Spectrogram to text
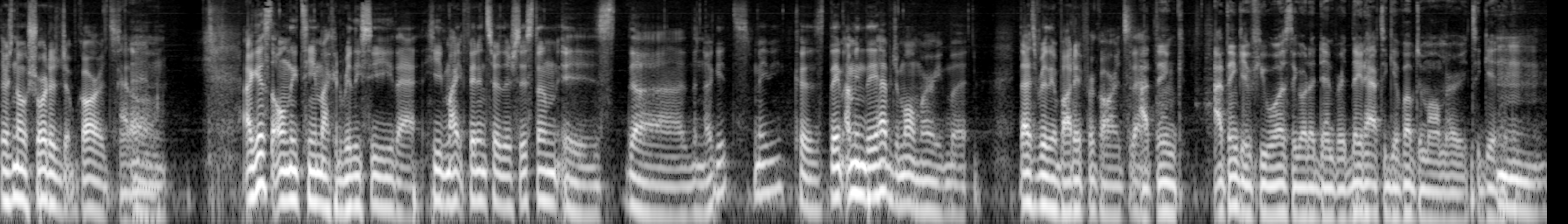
there's no shortage of guards At all. I guess the only team I could really see that he might fit into their system is the the Nuggets, maybe because they. I mean, they have Jamal Murray, but that's really about it for guards. That I think I think if he was to go to Denver, they'd have to give up Jamal Murray to get him.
